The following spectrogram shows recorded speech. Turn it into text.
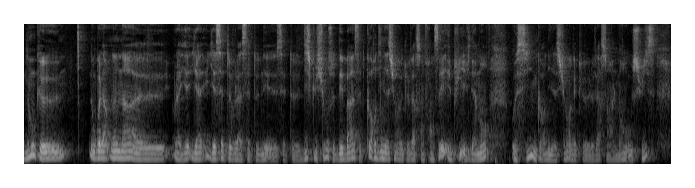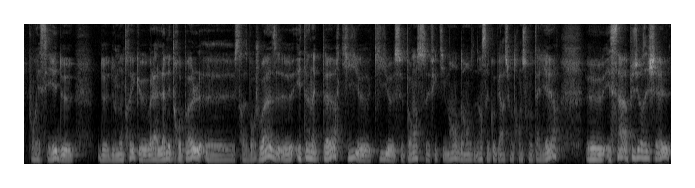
Donc, donc voilà, on a, il y, a, cette, voilà, cette, cette, discussion, ce débat, cette coordination avec le versant français, et puis évidemment aussi une coordination avec le versant allemand ou suisse pour essayer de, de, montrer que voilà, la métropole euh, strasbourgeoise euh, est un acteur qui, euh, qui se pense effectivement dans, dans sa coopération transfrontalière, et ça à plusieurs échelles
